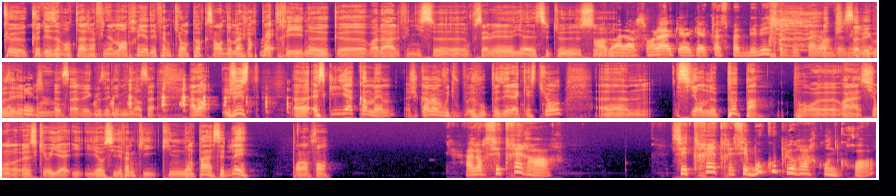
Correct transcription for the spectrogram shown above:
Que, que des avantages, hein, finalement. Après, il y a des femmes qui ont peur que ça endommage leur poitrine, euh, que voilà, elles finissent. Euh, vous savez, il y a cette. Euh, ce... Ah, bah, alors, là qu'elles ne fassent pas de bébé si elles ne veulent pas je savais que vous allez, hein. Je savais que vous alliez me dire ça. Alors, juste, est-ce qu'il y a quand même, je vais quand même vous, vous poser la question, si on ne peut pas, pour. voilà, si on, est-ce qu'il y, il y, a aussi des femmes qui, qui n'ont pas assez de lait pour l'enfant? Alors, c'est très rare. C'est très, très. C'est beaucoup plus rare qu'on ne croit.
